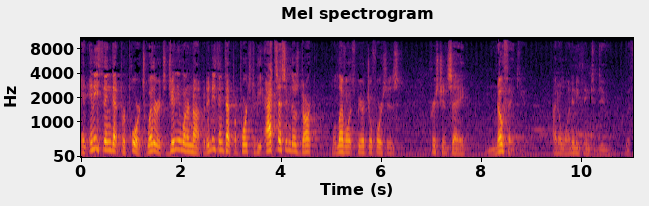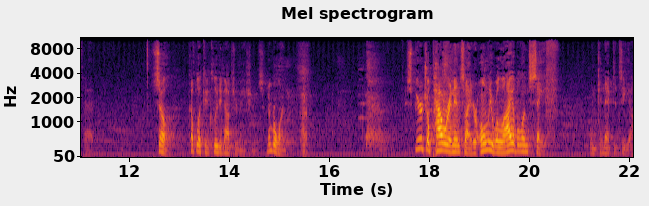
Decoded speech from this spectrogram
And anything that purports, whether it's genuine or not, but anything that purports to be accessing those dark, malevolent spiritual forces, Christians say, no thank you. I don't want anything to do with that. So, couple of concluding observations. Number one, spiritual power and insight are only reliable and safe when connected to Yahweh.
